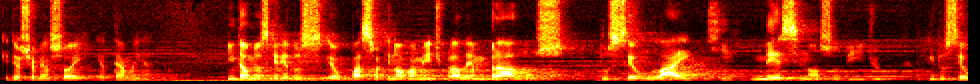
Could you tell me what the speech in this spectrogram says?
Que Deus te abençoe e até amanhã. Então, meus queridos, eu passo aqui novamente para lembrá-los do seu like nesse nosso vídeo e do seu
